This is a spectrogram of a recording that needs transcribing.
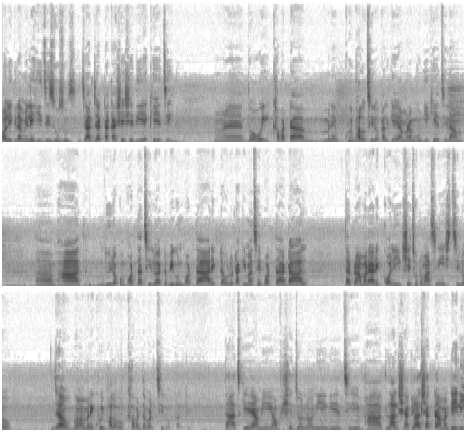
কলিগরা মিলে হিজিজ হুজুজ যার যার টাকা শেষে দিয়ে খেয়েছি। তো ওই খাবারটা মানে খুবই ভালো ছিল। কালকে আমরা মুরগি খেয়েছিলাম ভাত, দুই রকম ভর্তা ছিল, একটা বেগুন ভর্তা আর একটা হলো টাকি মাছের ভর্তা, ডাল তারপর আমার আরেক কলিগ সে ছোট মাছ নিয়ে এসেছিল। যা মানে খুবই ভালো খাবার দাবার ছিল কালকে। তা আজকে আমি অফিসের জন্য নিয়ে গিয়েছি ভাত, লাল শাক। লাল শাকটা আমার ডেইলি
